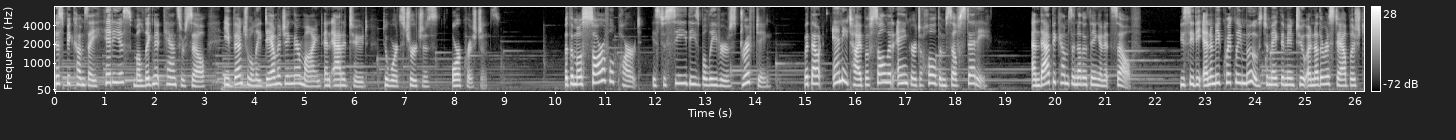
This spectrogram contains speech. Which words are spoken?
this becomes a hideous, malignant cancer cell, eventually damaging their mind and attitude towards churches or Christians. But the most sorrowful part is to see these believers drifting without any type of solid anchor to hold themselves steady. And that becomes another thing in itself. You see, the enemy quickly moves to make them into another established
